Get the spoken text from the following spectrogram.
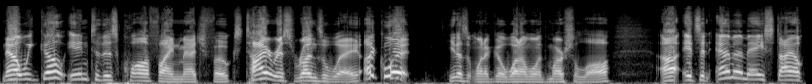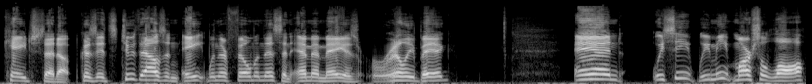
Now we go into this qualifying match, folks. Tyrus runs away. I quit. He doesn't want to go one on one with Marshall Law. Uh, it's an MMA style cage setup because it's 2008 when they're filming this, and MMA is really big. And we see we meet Marshall Law,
